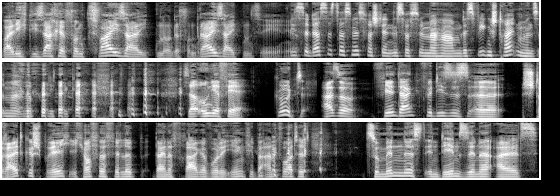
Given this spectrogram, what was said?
weil ich die Sache von zwei Seiten oder von drei Seiten sehe. Ja. Siehst du, das ist das Missverständnis, was wir immer haben. Deswegen streiten wir uns immer über Politik. so ungefähr. Gut, also vielen Dank für dieses äh, Streitgespräch. Ich hoffe, Philipp, deine Frage wurde irgendwie beantwortet. Zumindest in dem Sinne, als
